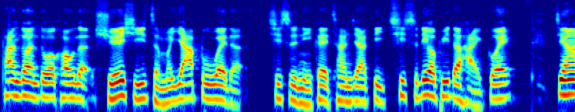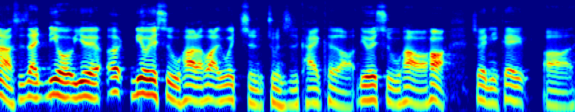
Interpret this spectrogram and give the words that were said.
判断多空的，学习怎么压部位的。其实你可以参加第七十六批的海龟，金安老师在六月二六月十五号的话会准准时开课哦，六月十五号哈，所以你可以啊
